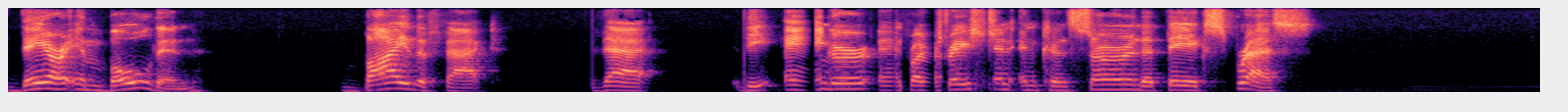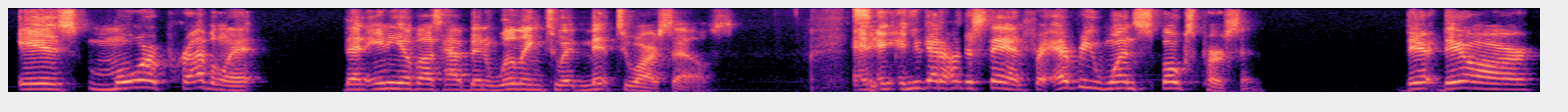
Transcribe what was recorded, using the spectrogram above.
they are emboldened by the fact that the anger and frustration and concern that they express is more prevalent than any of us have been willing to admit to ourselves. And, and, and you got to understand, for every one spokesperson, there there are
